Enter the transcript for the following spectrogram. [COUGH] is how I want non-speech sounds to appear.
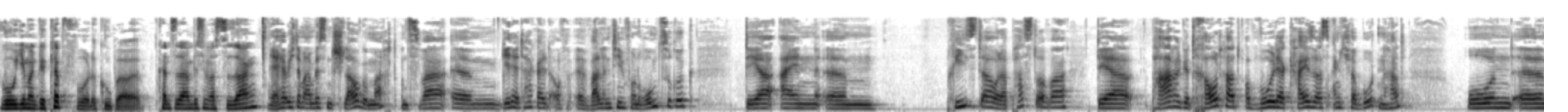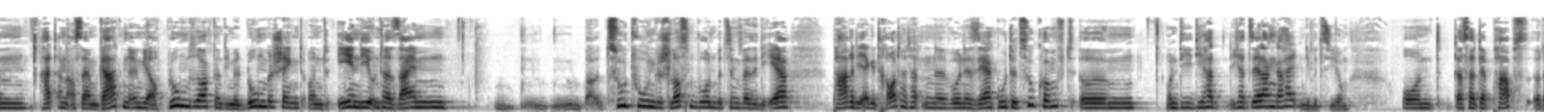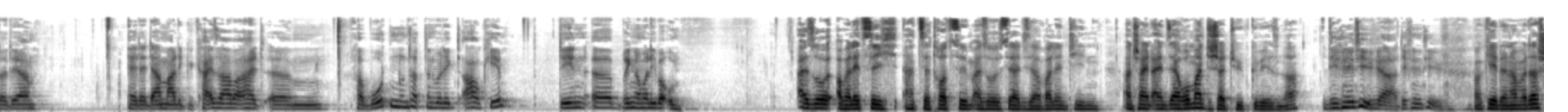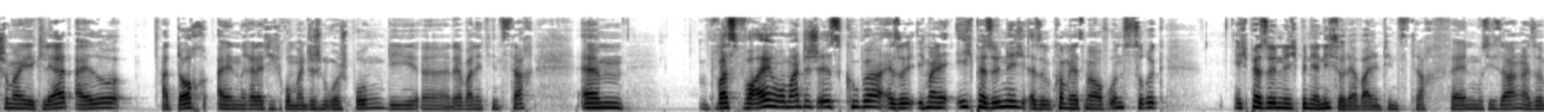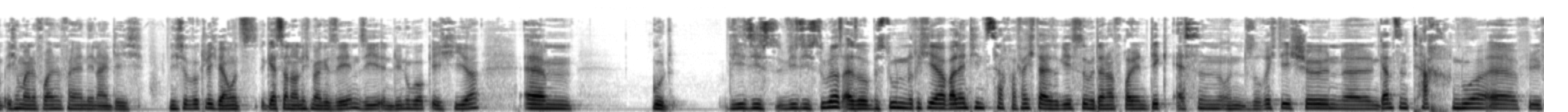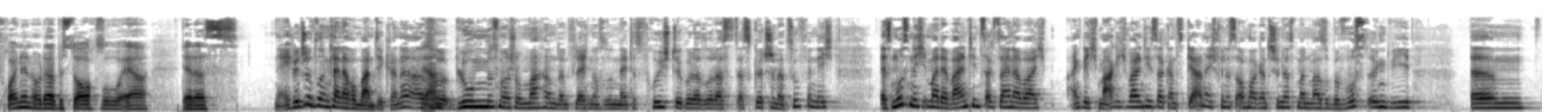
wo jemand geköpft wurde, Cooper? Kannst du da ein bisschen was zu sagen? Ja, ich habe mich da mal ein bisschen schlau gemacht. Und zwar ähm, geht der Tag halt auf äh, Valentin von Rom zurück, der ein ähm, Priester oder Pastor war, der Paare getraut hat, obwohl der Kaiser es eigentlich verboten hat. Und ähm, hat dann aus seinem Garten irgendwie auch Blumen besorgt und die mit Blumen beschenkt. Und Ehen, die unter seinem Zutun geschlossen wurden, beziehungsweise die er Paare, die er getraut hat, hatten eine, wohl eine sehr gute Zukunft ähm, und die, die hat, die hat sehr lange gehalten, die Beziehung. Und das hat der Papst oder der, äh, der damalige Kaiser aber halt ähm, verboten und hat dann überlegt, ah, okay, den äh, bringen wir mal lieber um. Also, aber letztlich hat's ja trotzdem, also ist ja dieser Valentin anscheinend ein sehr romantischer Typ gewesen, wa? Definitiv, ja, definitiv. Okay, dann haben wir das schon mal geklärt. Also hat doch einen relativ romantischen Ursprung, die äh, der Valentinstag. Ähm, was vor allem romantisch ist, Cooper, also ich meine, ich persönlich, also kommen wir jetzt mal auf uns zurück. Ich persönlich bin ja nicht so der Valentinstag-Fan, muss ich sagen. Also ich und meine Freundin feiern den eigentlich nicht so wirklich. Wir haben uns gestern noch nicht mal gesehen. Sie in Lüneburg, ich hier. Ähm, gut, wie siehst, wie siehst du das? Also bist du ein richtiger Valentinstag-Verfechter? Also gehst du mit deiner Freundin dick essen und so richtig schön äh, den ganzen Tag nur äh, für die Freundin oder bist du auch so eher, der das ja, ich bin schon so ein kleiner Romantiker, ne? Also ja. Blumen müssen wir schon machen, dann vielleicht noch so ein nettes Frühstück oder so, das, das gehört schon dazu, finde ich. Es muss nicht immer der Valentinstag sein, aber ich eigentlich mag ich Valentinstag ganz gerne. Ich finde es auch mal ganz schön, dass man mal so bewusst irgendwie ähm,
